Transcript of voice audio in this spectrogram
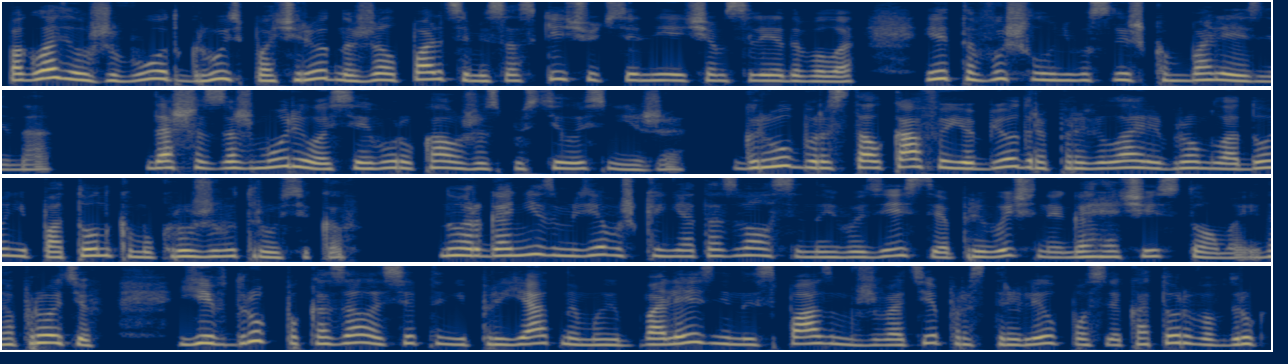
Погладил живот, грудь, поочередно сжал пальцами соски чуть сильнее, чем следовало, и это вышло у него слишком болезненно. Даша зажмурилась, а его рука уже спустилась ниже. Грубо растолкав ее бедра, провела ребром ладони по тонкому кружеву трусиков. Но организм девушки не отозвался на его действия привычной горячей истомой. Напротив, ей вдруг показалось это неприятным, и болезненный спазм в животе прострелил, после которого вдруг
